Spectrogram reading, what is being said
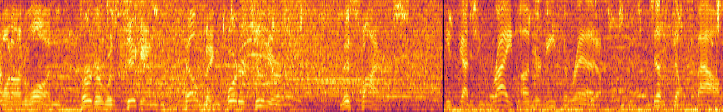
One-on-one, -on -one. Huerter was digging, helping. Porter Jr. misfires. He's got you right underneath the rim. Yeah. Just don't foul.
